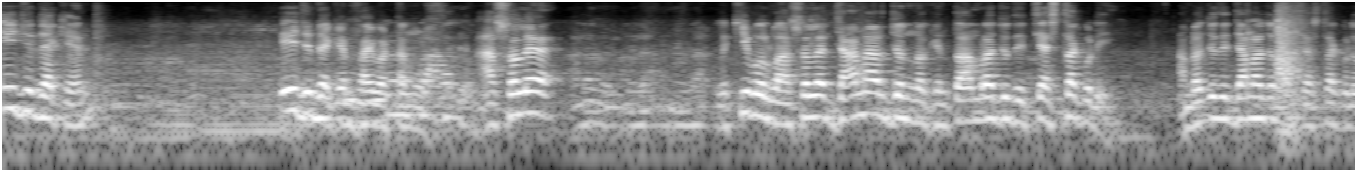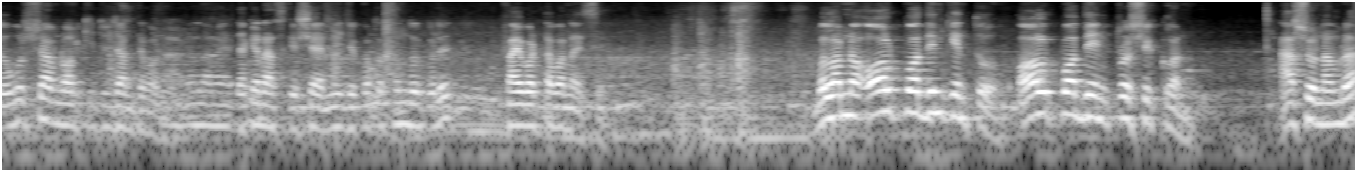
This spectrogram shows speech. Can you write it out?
এই যে দেখেন এই যে দেখেন ফাইবারটা মরছে আসলে, কি বলব, আসলে জানার জন্য কিন্তু আমরা যদি চেষ্টা করি, আমরা যদি জানার জন্য চেষ্টা করি, অবশ্যই আমরা আর কিছু জানতে পারব। দেখেন আজকে সে নিজে কত সুন্দর করে ফাইবারটা বানাইছে। বললাম না, অল্প দিন কিন্তু, অল্প দিন প্রশিক্ষণ। আসুন আমরা,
